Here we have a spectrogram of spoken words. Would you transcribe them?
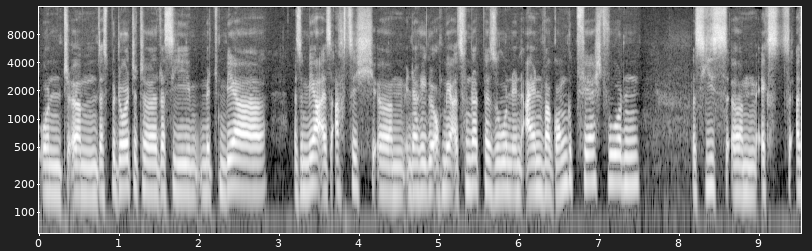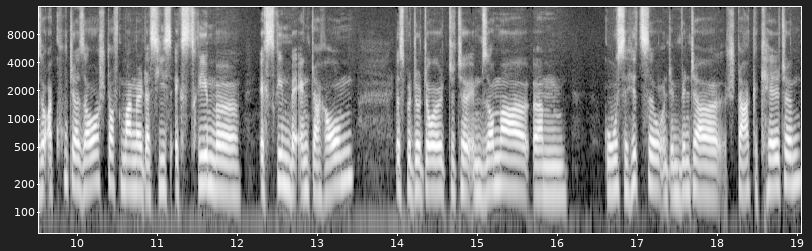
Und ähm, das bedeutete, dass sie mit mehr, also mehr als 80, ähm, in der Regel auch mehr als 100 Personen in einen Waggon gepfercht wurden. Das hieß ähm, also akuter Sauerstoffmangel, das hieß extreme, extrem beengter Raum. Das bedeutete im Sommer ähm, große Hitze und im Winter starke Kälte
